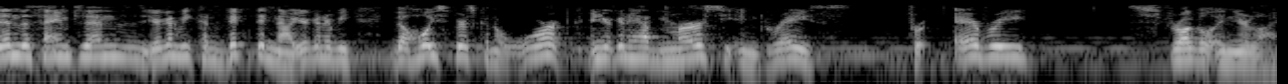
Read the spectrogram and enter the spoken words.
sin the same sins. You're going to be convicted now. You're going to be, the Holy Spirit's going to work, and you're going to have mercy and grace for every struggle in your life.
